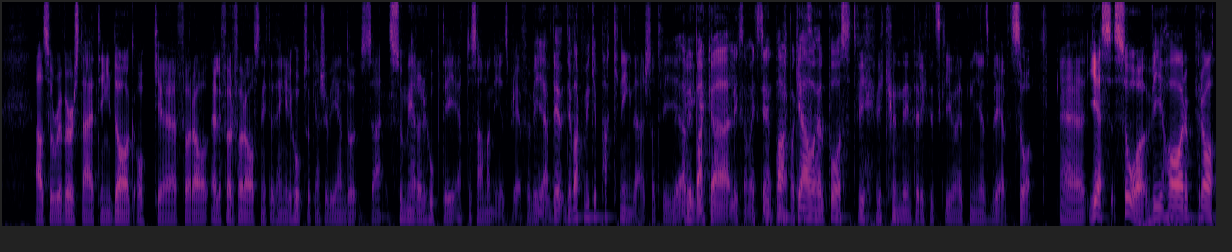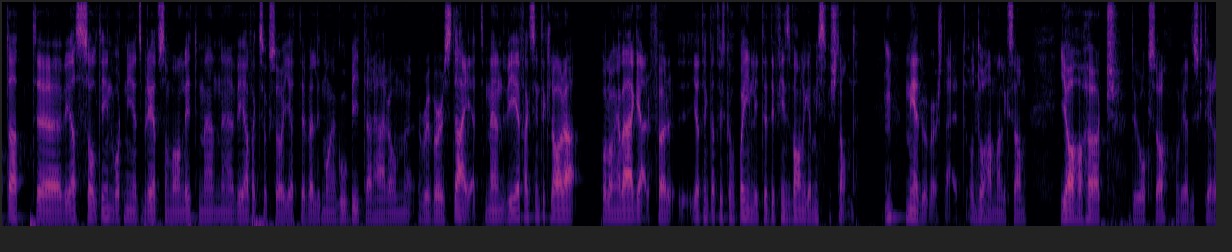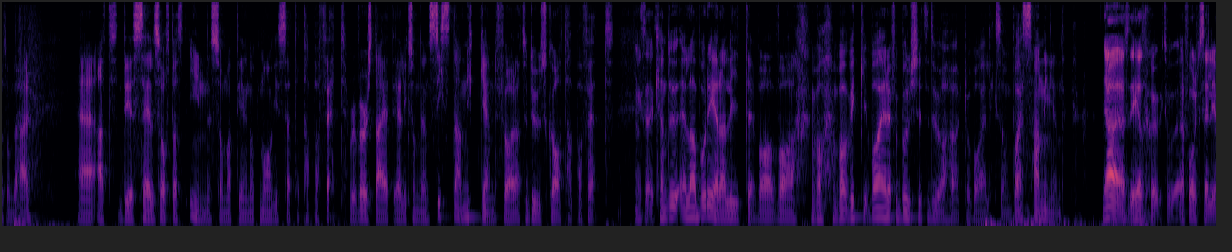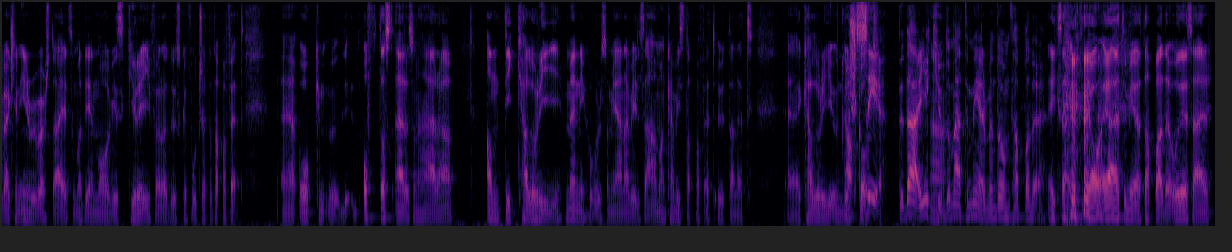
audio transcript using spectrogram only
alltså reverse dieting idag och eh, förra, eller för förra avsnittet hänger ihop så kanske vi ändå så summerar ihop det i ett och samma nyhetsbrev. För vi, Ja. det, det vart mycket packning där så att vi... ja, vi backar liksom vi extremt paket. packade och höll på så att vi, vi kunde inte riktigt skriva ett nyhetsbrev. Så. Eh, yes, så vi har pratat, eh, vi har sålt in vårt nyhetsbrev som vanligt men eh, vi har faktiskt också gett er väldigt många godbitar här om reverse diet. Men vi är faktiskt inte klara på långa vägar för jag tänkte att vi ska hoppa in lite, det finns vanliga missförstånd Mm. med reverse diet. Och då Mm. har man liksom, jag har hört, du också, och vi har diskuterat om det här. Att det säljs oftast in som att det är något magiskt sätt att tappa fett. Reverse diet är liksom den sista nyckeln för att du ska tappa fett. Exakt. Kan du elaborera lite? Vad, vad, vad, vad, vilk, vad är det för bullshit du har hört och vad är, liksom, vad är sanningen? Ja, alltså det är helt sjukt. Folk säljer verkligen in reverse diet som att det är en magisk grej för att du ska fortsätta tappa fett. Eh, och oftast är det såna här eh, antikalorimänniskor som gärna vill säga att ah, man kan visst tappa fett utan ett eh, kaloriunderskott. se! Det där gick ju, Ja. de äter mer men de tappade. Exakt, ja, jag äter mer jag tappade och det är så här.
